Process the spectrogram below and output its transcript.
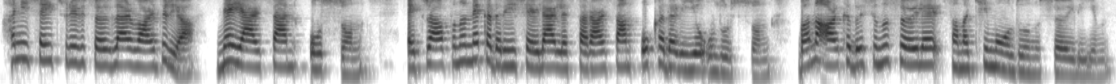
Hani şey türevi sözler vardır ya, ne yersen osun, etrafını ne kadar iyi şeylerle sararsan o kadar iyi olursun. Bana arkadaşını söyle, sana kim olduğunu söyleyeyim.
